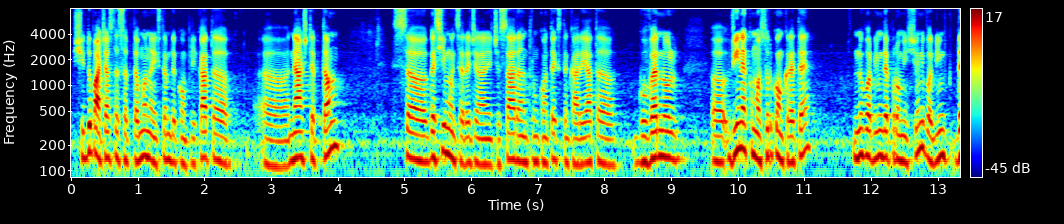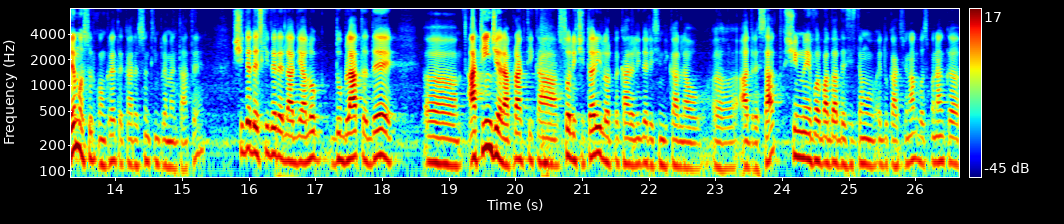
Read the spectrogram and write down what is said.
Și după această săptămână extrem de complicată, uh, ne așteptăm să găsim înțelegerea necesară într-un context în care, iată, guvernul Uh, vine cu măsuri concrete, nu vorbim de promisiuni, vorbim de măsuri concrete care sunt implementate și de deschidere la dialog dublată de uh, atingerea practică a solicitărilor pe care liderii sindicali le-au uh, adresat și nu e vorba doar de sistemul educațional. Vă spuneam că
